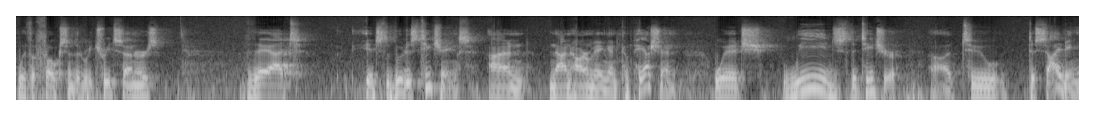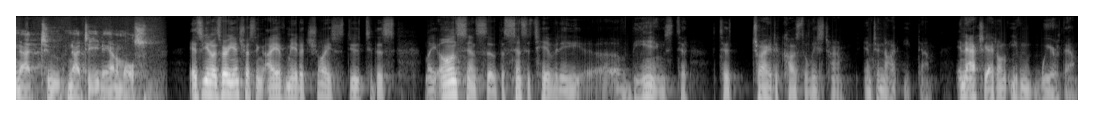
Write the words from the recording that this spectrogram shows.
with the folks in the retreat centers that it's the Buddhist teachings on non-harming, and compassion, which leads the teacher uh, to deciding not to, not to eat animals. It's, you know, it's very interesting. I have made a choice due to this, my own sense of the sensitivity uh, of beings to, to try to cause the least harm and to not eat them. And actually, I don't even wear them.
